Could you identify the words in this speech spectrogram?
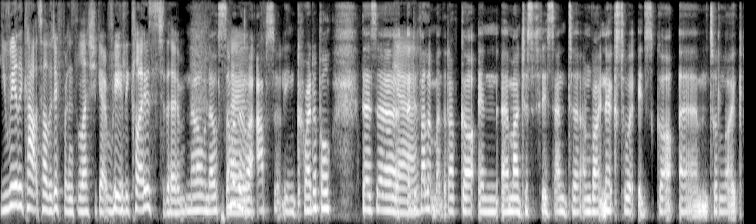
you really can't tell the difference unless you get really close to them. No, no, some so, of them are absolutely incredible. There's a, yeah. a development that I've got in uh, Manchester City Centre, and right next to it, it's got um, sort of like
